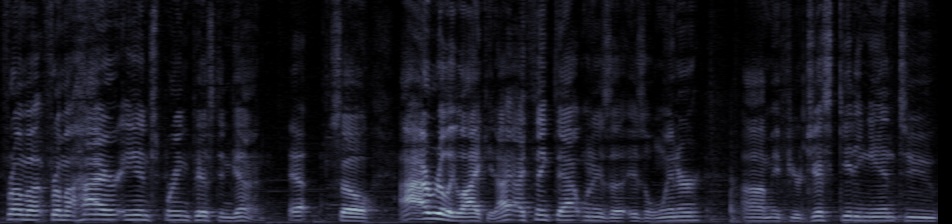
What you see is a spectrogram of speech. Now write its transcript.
from a from a higher end spring piston gun. Yep. So I I really like it. I, I think that one is a is a winner. Um, if you're just getting into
